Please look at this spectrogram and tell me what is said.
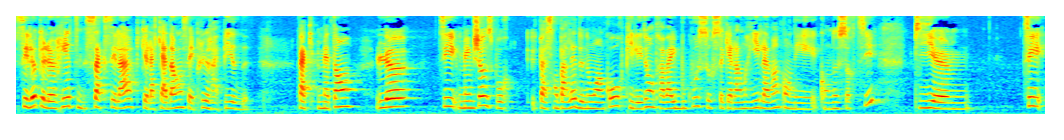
c'est là que le rythme s'accélère puis que la cadence est plus rapide. Fait que, mettons, là, tu sais, même chose pour... Parce qu'on parlait de nos en cours, puis les deux, on travaille beaucoup sur ce calendrier de l'avant qu'on est qu'on a sorti. Puis, euh, tu sais,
